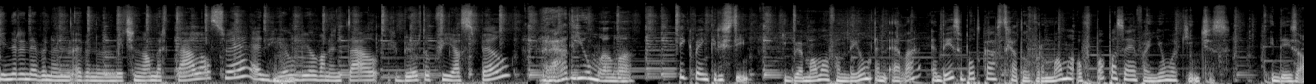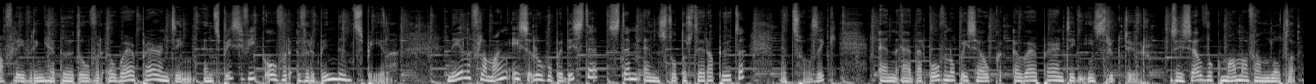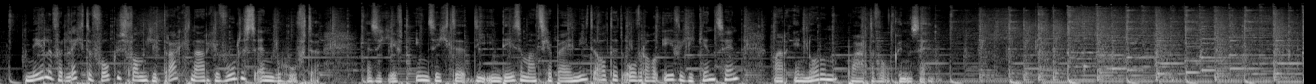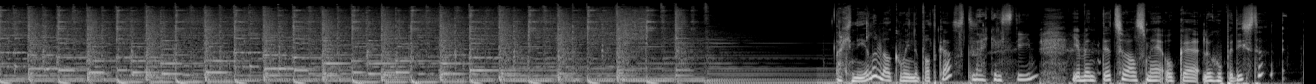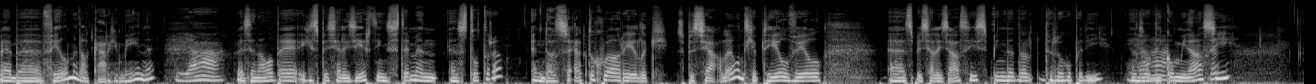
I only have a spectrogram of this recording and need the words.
kinderen hebben een, hebben een beetje een andere taal als wij. En heel veel van hun taal gebeurt ook via spel. Radio Mama. Ik ben Christine. Ik ben mama van Leon en Ella en deze podcast gaat over mama of papa zijn van jonge kindjes. In deze aflevering hebben we het over aware parenting en specifiek over verbindend spelen. Nele Flamang is logopediste, stem- en stottertherapeute, net zoals ik. En eh, daarbovenop is zij ook aware parenting instructeur. Ze is zelf ook mama van Lotte. Nele verlegt de focus van gedrag naar gevoelens en behoeften. En ze geeft inzichten die in deze maatschappij niet altijd overal even gekend zijn, maar enorm waardevol kunnen zijn. Dag Nele, welkom in de podcast. Dag Christine. Je bent net zoals mij ook uh, logopediste. We hebben veel met elkaar gemeen. Hè? Ja. Wij zijn allebei gespecialiseerd in stemmen en, stotteren. En dat is eigenlijk toch wel redelijk speciaal, hè? want je hebt heel veel uh, specialisaties binnen de, de logopedie. En Ja, zo die combinatie.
